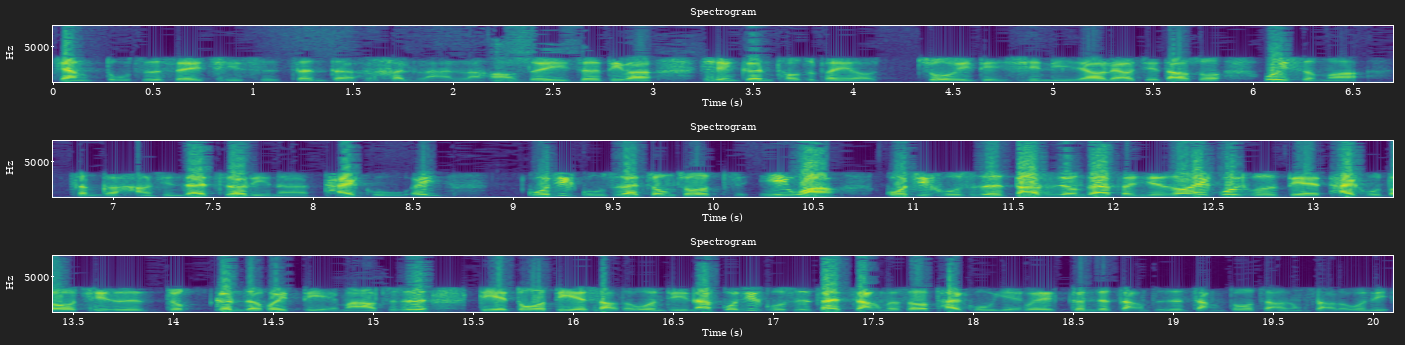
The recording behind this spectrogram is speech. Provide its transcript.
这样独自飞，其实真的很难了哈。所以这个地方先跟投资朋友做一点心理，要了解到说为什么整个行情在这里呢？台股哎。国际股市在重挫，以往国际股市大师兄在分析说，哎，国际股市跌，台股都其实就跟着会跌嘛，只是跌多跌少的问题。那国际股市在涨的时候，台股也会跟着涨，只是涨多涨少的问题。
